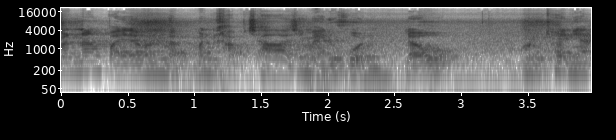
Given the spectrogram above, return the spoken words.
มันนั่งไปแล้วมันแบบมันขับช้าใช่ไหมทุกคน แล้วมันแค่เนี้ย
